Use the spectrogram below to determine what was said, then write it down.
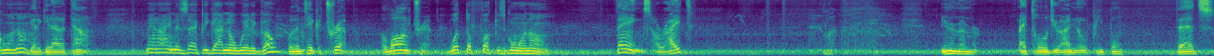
going on? You gotta get out of town. Man, I ain't exactly got nowhere to go. Well, then take a trip. A long trip. What the fuck is going on? Things, all right? Look, you remember I told you I know people? Feds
